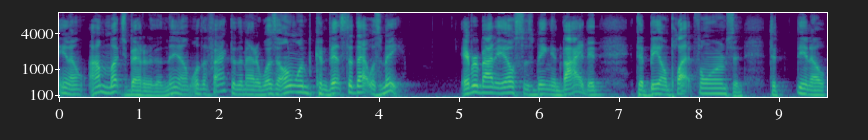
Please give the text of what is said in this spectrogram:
you know, I'm much better than them. Well, the fact of the matter was the only one convinced of that was me. Everybody else was being invited to be on platforms and to you know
